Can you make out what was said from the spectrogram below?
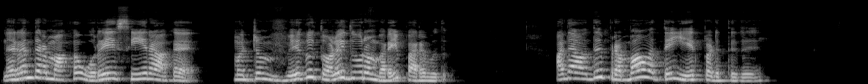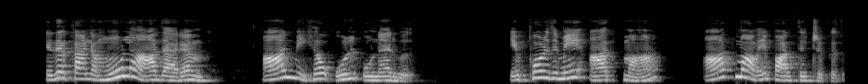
நிரந்தரமாக ஒரே சீராக மற்றும் வெகு தொலைதூரம் வரை பரவுது. அதாவது பிரபாவத்தை ஏற்படுத்துது. இதற்கான மூல ஆதாரம் ஆன்மீக உள் உணர்வு. எப்பொழுதுமே ஆத்மா ஆத்மாவை பார்த்துட்டு இருக்குது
